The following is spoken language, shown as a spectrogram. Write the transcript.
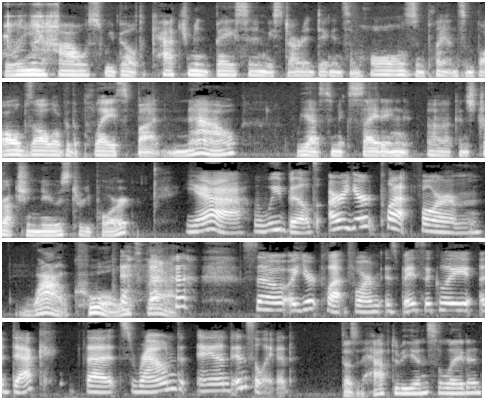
greenhouse. We built a catchment basin. We started digging some holes and planting some bulbs all over the place. But now we have some exciting uh, construction news to report. Yeah, we built our yurt platform. Wow, cool. What's that? So, a yurt platform is basically a deck that's round and insulated. Does it have to be insulated?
